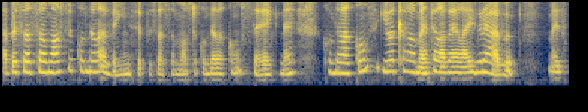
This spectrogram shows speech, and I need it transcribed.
A pessoa só mostra quando ela vence, a pessoa só mostra quando ela consegue, né? Quando ela conseguiu aquela meta, ela vai lá e grava. Mas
